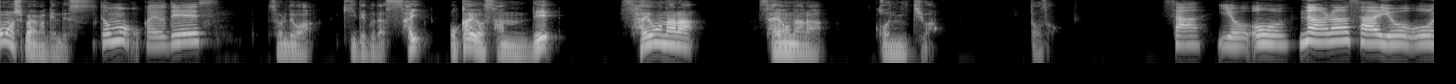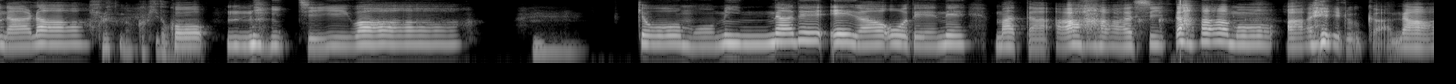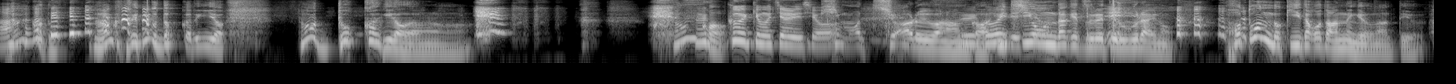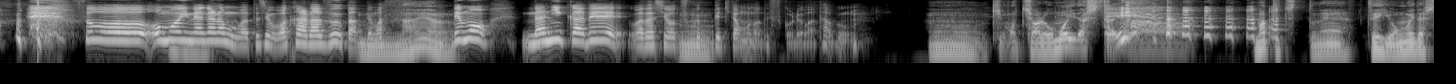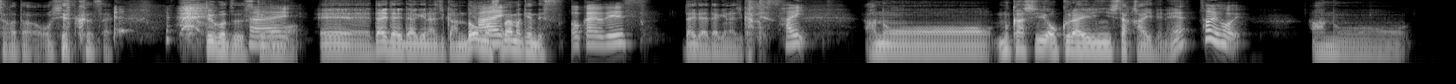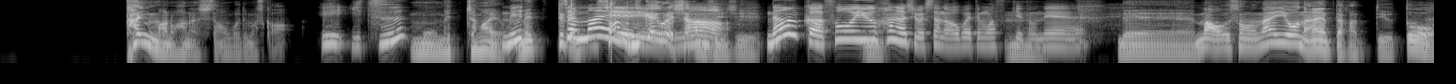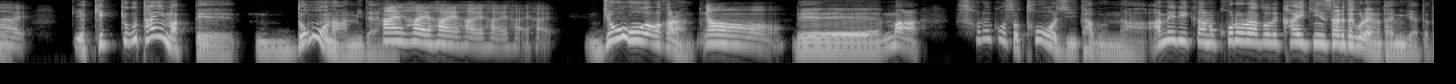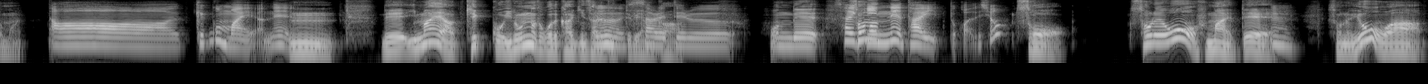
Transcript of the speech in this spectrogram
どうも、柴山健です。どうも、おかよです。それでは、聞いてください。おかよさんで、さよなら、さよなら、こんにちは。どうぞ。さようなら、さようなら。これ、なんか聞い？たこんにちは。今日もみんなで笑顔でね。また明日も会えるかな。なんかど、なんか全部どっかで聞いた。なんかどっかで聞いたことあるな。すっなんか、ごい気持ち悪いでしょ。気持ち悪いわ、なんすか。一音だけずれてるぐらいの。ほとんど聞いたことあんねんけどなっていう。そう思いながらも私も分からず歌ってます。うんなんやろ。でも何かで私を作ってきたものです、これは多分。うん、気持ち悪い思い出したいわ。またちょっとね、ぜひ思い出した方は教えてください。ということですけども、はいえー、大々だけな時間、どうもはい柴山健です。おかよです。大々だけな時間です。はい。あのー昔お蔵入りにした回でね、はいはい。あのー大麻の話したの覚えてますか？え、いつ？もうめっちゃ前よ。めっちゃ前よなてかそれも2回ぐらいしたかもしれんし。なんかそういう話をしたのは覚えてますけどね。で、まあ、その内容何やったかっていうと、はい。いや、結局大麻ってどうなんみたいな。はいはいはいはいはいはいはい。情報がわからん。あで、まあ、それこそ当時多分な、アメリカのコロラドで解禁されたぐらいのタイミングやったと思うね。あ。ああ、結構前やね。うん。で、今や結構いろんなとこで解禁されていってるやんか。うん、されてる。ほんで、最その近ね、タイとかでしょ？そう。それを踏まえて、うん。その要は、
